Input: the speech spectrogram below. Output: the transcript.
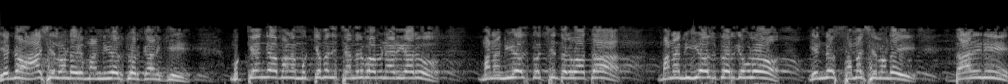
ఎన్నో ఆశలు ఉన్నాయి మన నియోజకవర్గానికి. ముఖ్యంగా మన ముఖ్యమంత్రి చంద్రబాబు నాయుడు గారు మన నియోజకవర్గం వచ్చిన తర్వాత మన నియోజకవర్గంలో ఎన్నో సమస్యలు ఉన్నాయి. దానిని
